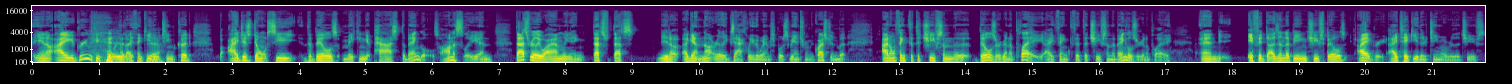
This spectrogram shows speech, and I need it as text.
You know, I agree with you, Corey, that I think either yeah. team could, but I just don't see the Bills making it past the Bengals, honestly. And that's really why I'm leaning. That's that's you know, again, not really exactly the way I'm supposed to be answering the question, but I don't think that the Chiefs and the Bills are going to play. I think that the Chiefs and the Bengals are going to play. And if it does end up being Chiefs Bills, I agree. I take either team over the Chiefs.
